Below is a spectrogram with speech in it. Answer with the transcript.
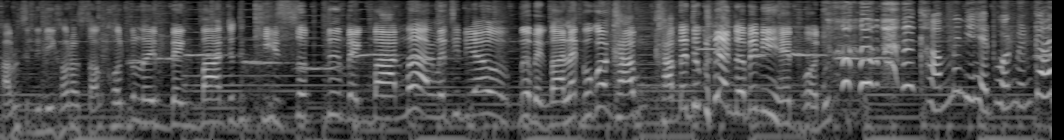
ความรู้สึกดีๆของเราสองคนก็เลยเบ่งบานจนถึงขีดสุดนี่เบ่งบานมากเลยทีเดียว เมื่อเบ่งบานแล้วกูก็ขำขำได้ทุกเรื่องโดยไม่มีเหตุผลขำไม่มีเหตุผลเหมือนกัน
